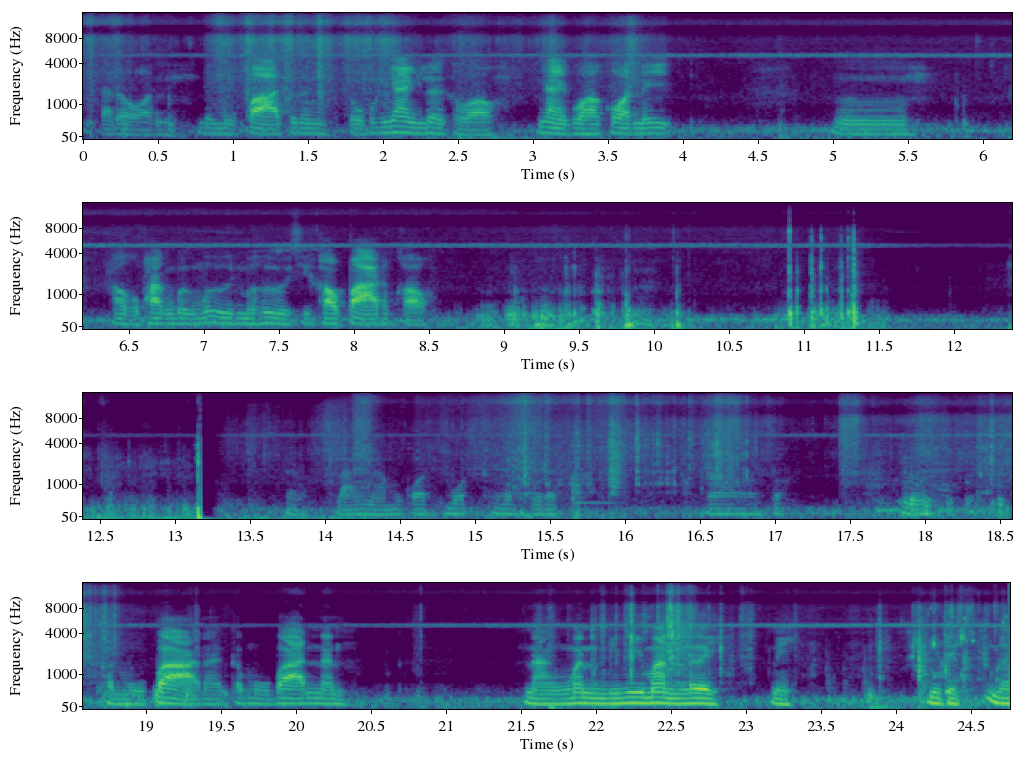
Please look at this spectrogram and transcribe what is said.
อิตาดอนได้หมูป่าตัวหนึงตัวเพิ่งใหญ่เลยเขาเอาใหญ่กว่าหากรนี่อืมเอากับพังเบิงมืออื่นมือหือสิเข้าป่าทับเขาล้างน้ำก่อนหมดหมดเลยก็ตัวดูขันหมูป่านะกับหมูบ้านนั่น หนังมันมีมีมันเลย นี่ มีแต่เนื้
